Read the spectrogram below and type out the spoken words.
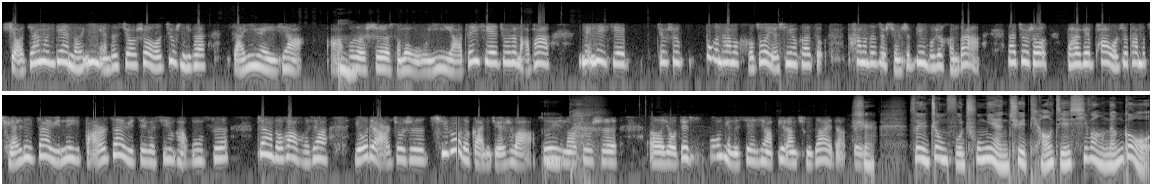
小加盟店呢，一年的销售额就是你看三亿元以下啊，或者是什么五亿啊，这些就是哪怕那那些。就是不跟他们合作，也信用卡走，他们的这损失并不是很大。那就是说，bargain power 就他们权利在于那，反而在于这个信用卡公司。这样的话，好像有点儿就是欺弱的感觉，是吧？所以呢，就是呃，有这种不公平的现象必然存在的。是，所以政府出面去调节，希望能够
